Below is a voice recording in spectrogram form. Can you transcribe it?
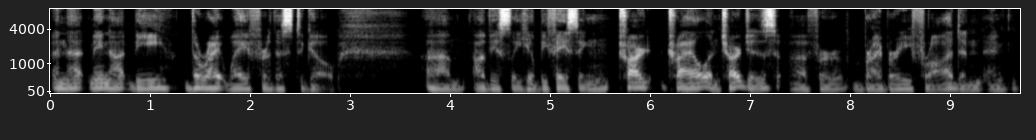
And that may not be the right way for this to go. Um, obviously, he'll be facing tri- trial and charges uh, for bribery, fraud, and, and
